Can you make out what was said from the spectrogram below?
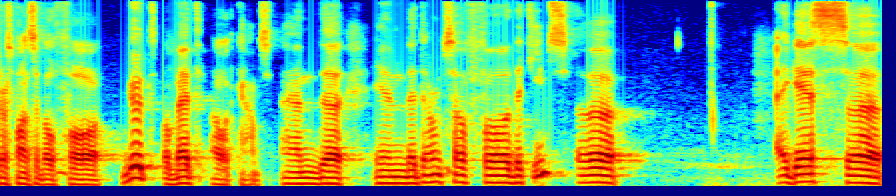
responsible for good or bad outcomes. And uh, in the terms of uh, the teams, uh, I guess uh,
